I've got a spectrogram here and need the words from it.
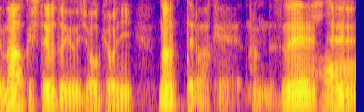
ー、マークしているという状況になってるわけなんですね。はえ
